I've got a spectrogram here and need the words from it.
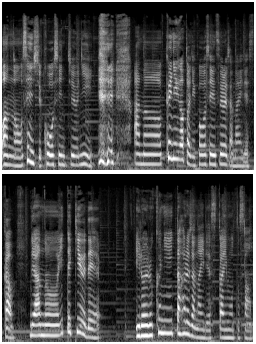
あの選手更新中に あの国ごとに更新するじゃないですか。であの「イッテ Q!」でいろいろ国行ったはるじゃないですか妹さん。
